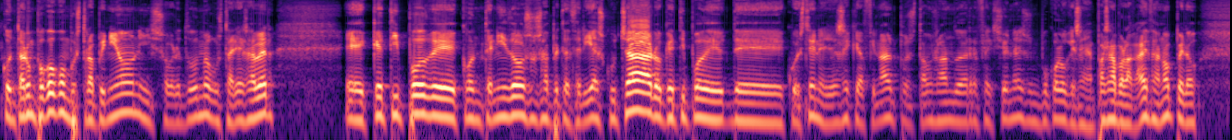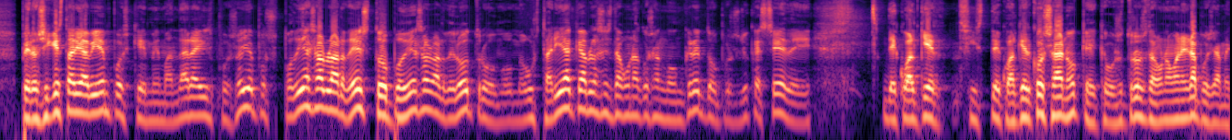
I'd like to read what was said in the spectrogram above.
contar un poco con vuestra opinión y sobre todo me gustaría saber eh, qué tipo de contenidos os apetecería escuchar o qué tipo de, cuestiones. Ya sé que al final pues estamos hablando de reflexiones, un poco lo que se me pasa por la cabeza, ¿no? Pero, pero sí que estaría bien pues que me mandarais, pues oye, pues podías hablar de esto, podías hablar del otro, o me gustaría que hablases de alguna cosa en concreto, pues yo qué sé, de de cualquier, de cualquier cosa, ¿no? Que, vosotros de alguna manera pues ya me,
